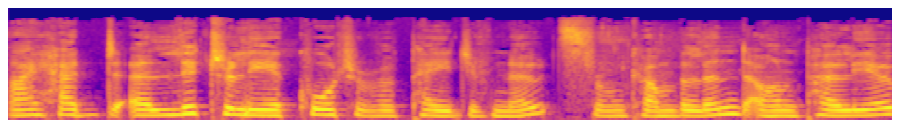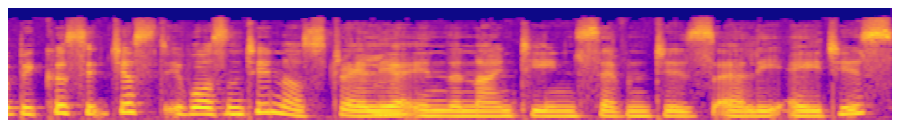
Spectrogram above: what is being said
I had uh, literally a quarter of a page of notes from Cumberland on polio because it just it wasn't in Australia mm. in the 1970s, early 80s.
